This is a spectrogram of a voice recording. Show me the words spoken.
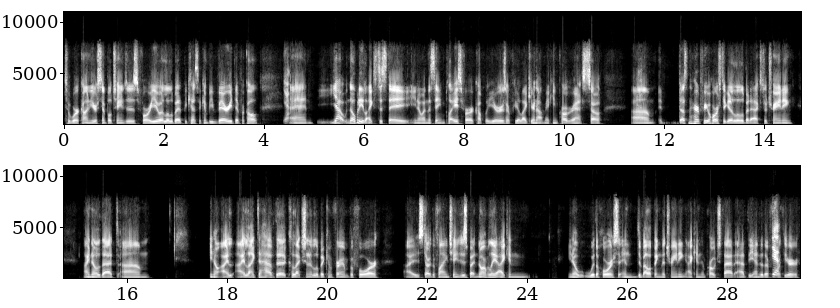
to work on your simple changes for you a little bit because it can be very difficult. Yeah. And yeah, nobody likes to stay, you know, in the same place for a couple of years or feel like you're not making progress. So um, it doesn't hurt for your horse to get a little bit of extra training. I know that um, you know I I like to have the collection a little bit confirmed before I start the flying changes, but normally I can you know with a horse and developing the training, I can approach that at the end of their Yeah. fourth year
